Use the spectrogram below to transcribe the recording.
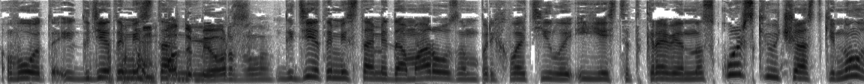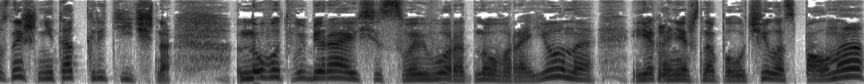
вот, и где-то А местами... подмерзло. Где-то местами, да, морозом прихватило, и есть откровенно скользкие участки, но, знаешь, не так критично. Но вот выбираясь из своего родного района, я, конечно, получила сполна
